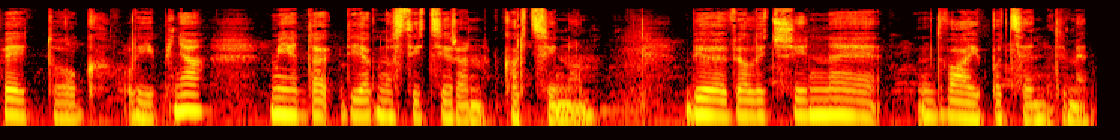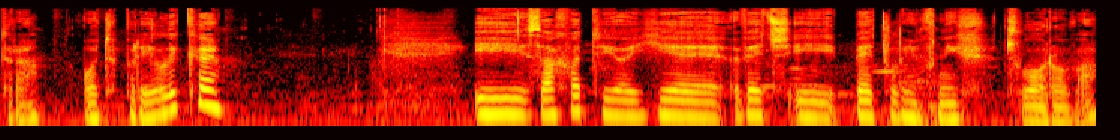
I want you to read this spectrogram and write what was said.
5. lipnja mi je dijagnosticiran karcinom bio je veličine 2,5 cm otprilike i zahvatio je već i pet limfnih čvorova.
